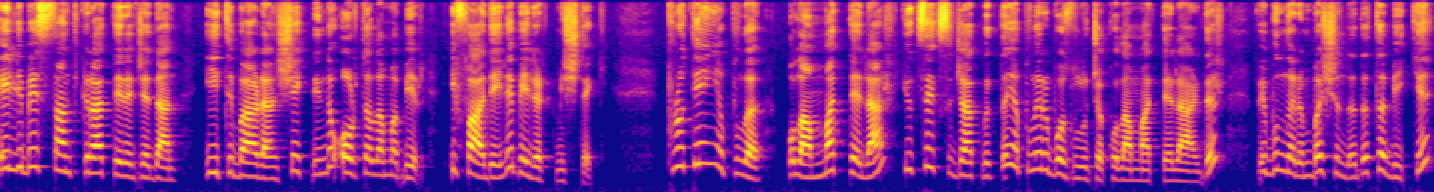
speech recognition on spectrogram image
55 santigrat dereceden itibaren şeklinde ortalama bir ifadeyle belirtmiştik. Protein yapılı olan maddeler yüksek sıcaklıkta yapıları bozulacak olan maddelerdir ve bunların başında da tabii ki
